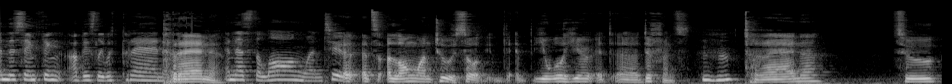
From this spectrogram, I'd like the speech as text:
And the same thing, obviously, with Träne. Träne. And that's the long one, too. Uh, It's a long one too, so you will hear it uh, difference. Mm-hmm. Träne to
